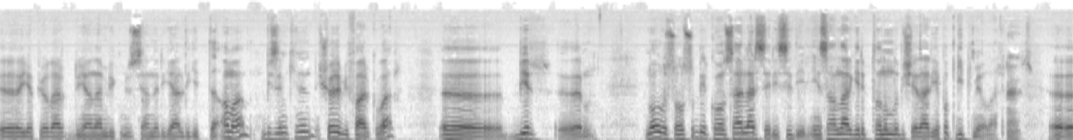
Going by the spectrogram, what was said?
e, yapıyorlar. Dünyanın en büyük müzisyenleri geldi gitti ama bizimkinin şöyle bir farkı var. E, bir e, ne olursa olsun bir konserler serisi değil. İnsanlar gelip tanımlı bir şeyler yapıp gitmiyorlar. Evet. Ee,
